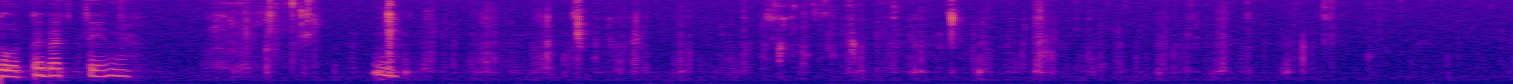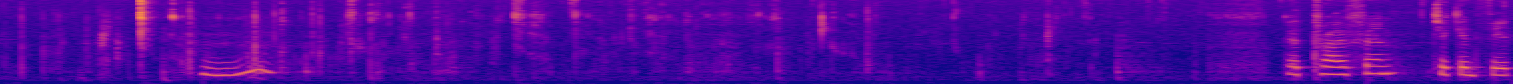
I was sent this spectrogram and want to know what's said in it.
ดูดไปเบิดตีนเนี่ย Let's try friend chicken feet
